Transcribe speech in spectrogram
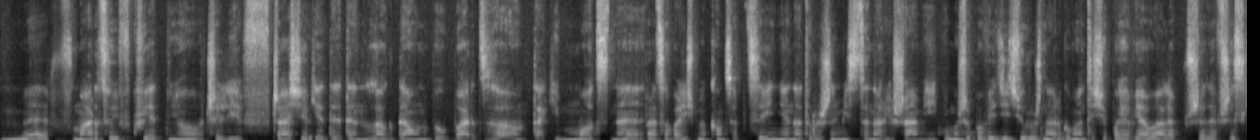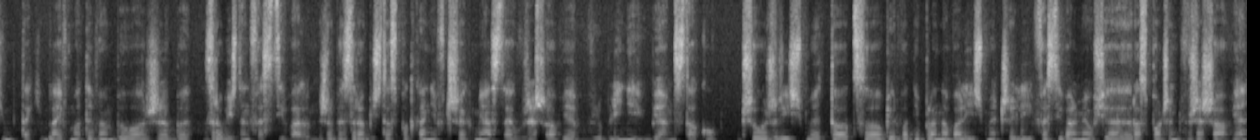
My w marcu i w kwietniu, czyli w czasie, kiedy ten lockdown był bardzo taki mocny, pracowaliśmy koncepcyjnie nad różnymi scenariuszami i muszę powiedzieć, różne argumenty się pojawiały, ale przede wszystkim takim live motywem było, żeby zrobić ten festiwal, żeby zrobić to spotkanie w trzech miastach, w Rzeszowie, w Lublinie i w Białymstoku przełożyliśmy to, co pierwotnie planowaliśmy, czyli festiwal miał się rozpocząć w Rzeszowie,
